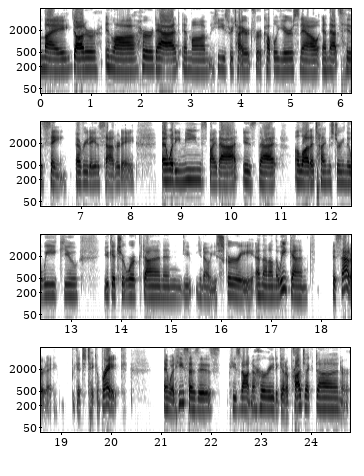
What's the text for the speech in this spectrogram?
my daughter-in-law, her dad and mom, he's retired for a couple years now, and that's his saying. Every day is Saturday. And what he means by that is that a lot of times during the week you you get your work done and you you know you scurry and then on the weekend it's Saturday. We get to take a break. And what he says is he's not in a hurry to get a project done or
